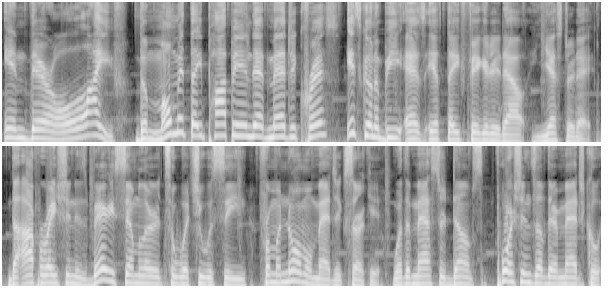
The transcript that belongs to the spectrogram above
in their life, the moment they pop in that magic crest, it's gonna be as if they figured it out yesterday. The operation is very similar to what you would see from a normal magic circuit, where the master dumps portions of their magical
